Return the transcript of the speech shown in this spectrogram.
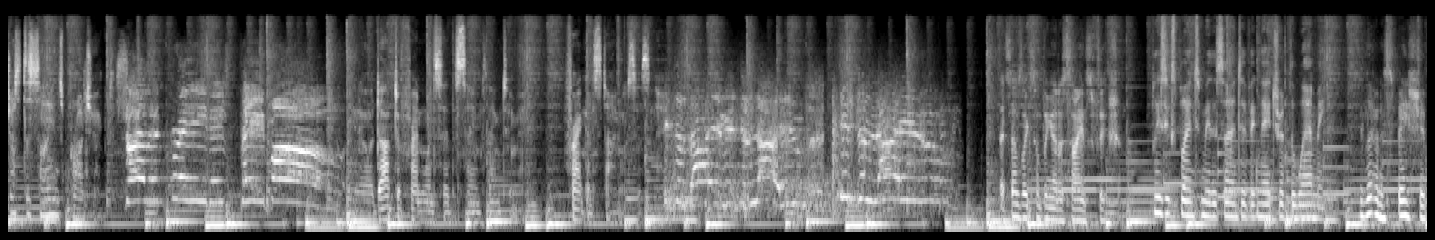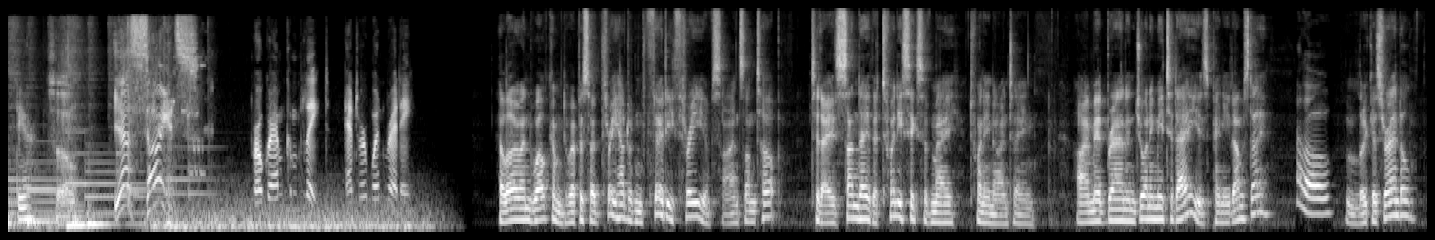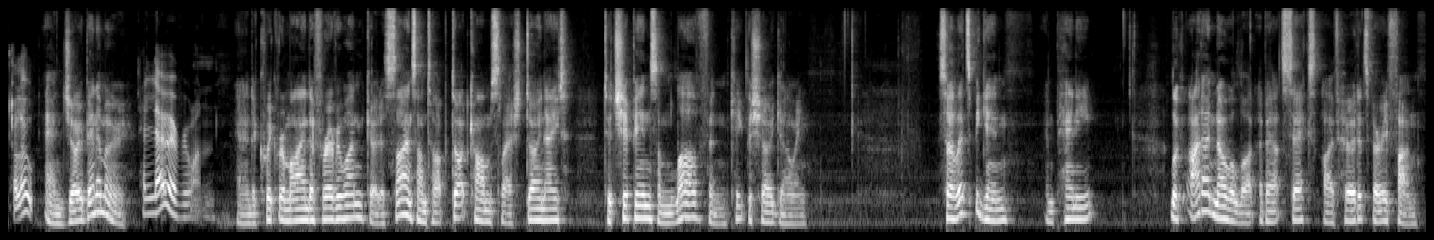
just a science project. Soylent Green is people! You know, a doctor friend once said the same thing to me. Frankenstein was his name. It's alive! It's alive! It's alive! That sounds like something out of science fiction. Please explain to me the scientific nature of the whammy. We live in a spaceship, dear. So? Yes, science! Program complete. Enter when ready. Hello and welcome to episode 333 of Science on Top. Today is Sunday, the 26th of May, 2019. I'm Ed Brown, and joining me today is Penny Dumsday. Hello. Lucas Randall. Hello. And Joe Benamu. Hello, everyone. And a quick reminder for everyone, go to scienceontop.com slash donate to chip in some love and keep the show going. So let's begin. And Penny, look, I don't know a lot about sex. I've heard it's very fun.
